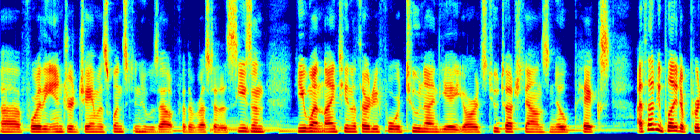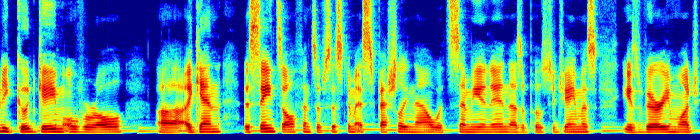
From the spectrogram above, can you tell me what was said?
uh, for the injured Jameis Winston, who was out for the rest of the season. He went 19 to 34, 298 yards, two touchdowns, no picks. I thought he played a pretty good game overall. Uh, again, the Saints' offensive system, especially now with Siemian in as opposed to Jameis, is very much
